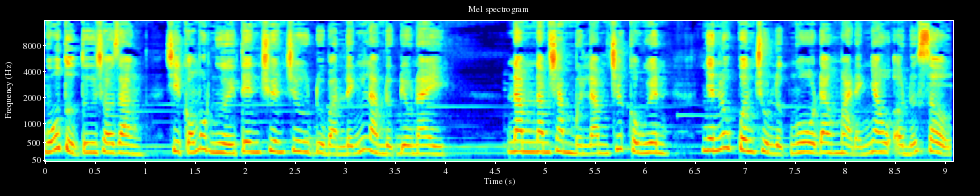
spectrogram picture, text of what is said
Ngũ Tử Tư cho rằng chỉ có một người tên chuyên trư đủ bản lĩnh làm được điều này. Năm 515 trước công nguyên, nhân lúc quân chủ lực Ngô đang mải đánh nhau ở nước Sở,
